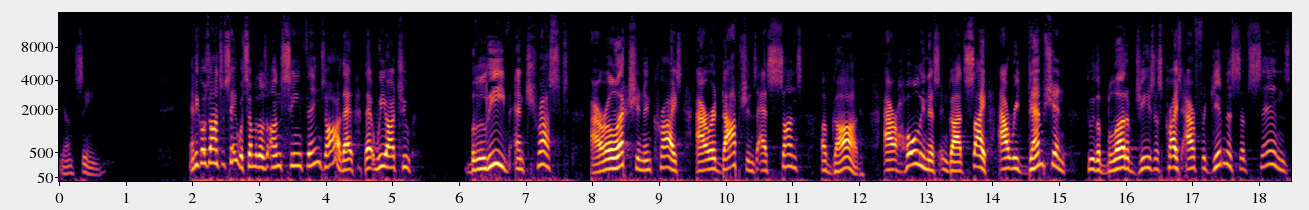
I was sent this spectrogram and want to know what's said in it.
the unseen. And he goes on to say what some of those unseen things are that, that we are to believe and trust our election in Christ, our adoptions as sons of God, our holiness in God's sight, our redemption through the blood of Jesus Christ, our forgiveness of sins,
